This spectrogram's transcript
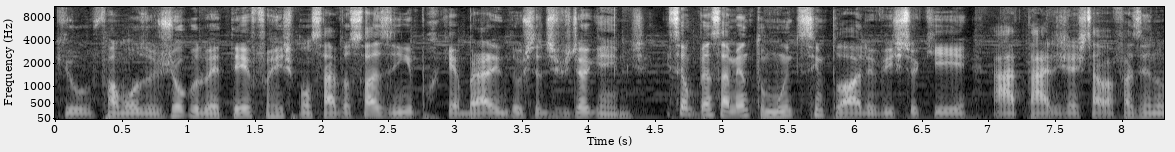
que o famoso jogo do ET foi responsável sozinho por quebrar a indústria dos videogames. Isso é um pensamento muito simplório, visto que a Atari já estava fazendo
